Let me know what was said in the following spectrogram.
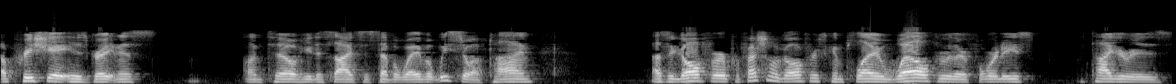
appreciate his greatness until he decides to step away, but we still have time. As a golfer, professional golfers can play well through their 40s. Tiger is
